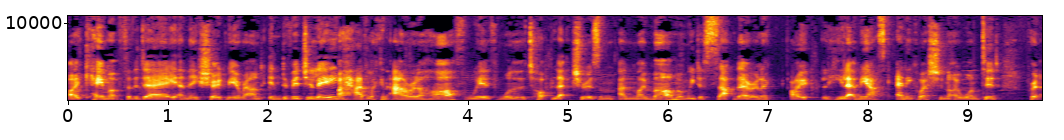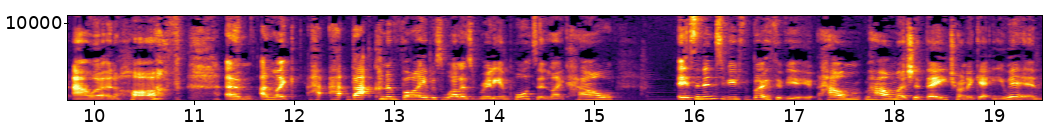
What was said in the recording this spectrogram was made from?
I came up for the day and they showed me around individually. I had like an hour and a half with one of the top lecturers and, and my mum, and we just sat there and I, I, he let me ask any question I wanted for an hour and a half. Um, and like ha- that kind of vibe as well is really important. Like how it's an interview for both of you. How how much are they trying to get you in?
